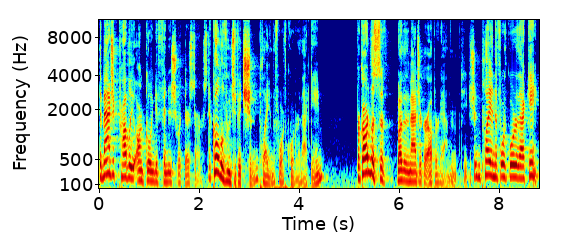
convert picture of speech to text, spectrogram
the Magic probably aren't going to finish with their starters. Nikola Vucevic shouldn't play in the fourth quarter of that game, regardless of whether the Magic are up or down. He shouldn't play in the fourth quarter of that game.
